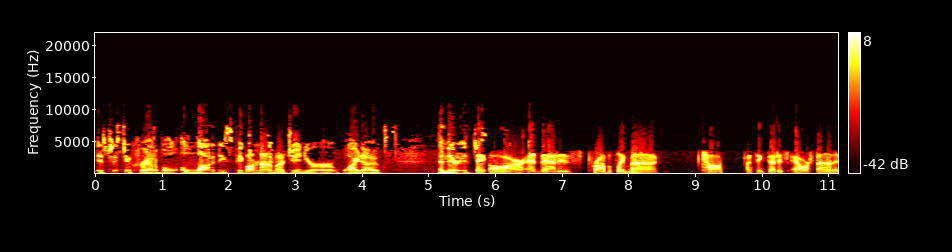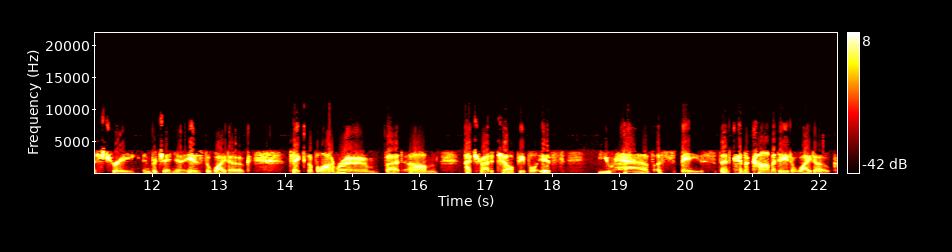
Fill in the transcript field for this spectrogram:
it's just incredible. A lot of these pictures I'm in a- Virginia are white oaks. And they're They are, and that is probably my top. I think that is our finest tree in Virginia is the white oak. Takes up a lot of room, but um, I try to tell people if you have a space that can accommodate a white oak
